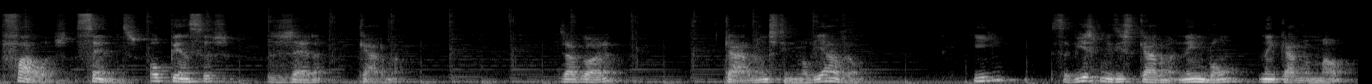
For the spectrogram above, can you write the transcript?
falas, sentes ou pensas gera karma. Já agora, karma é um destino maleável. E sabias que não existe karma nem bom nem karma mau?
